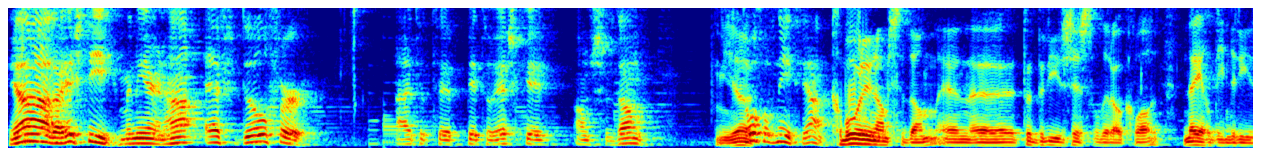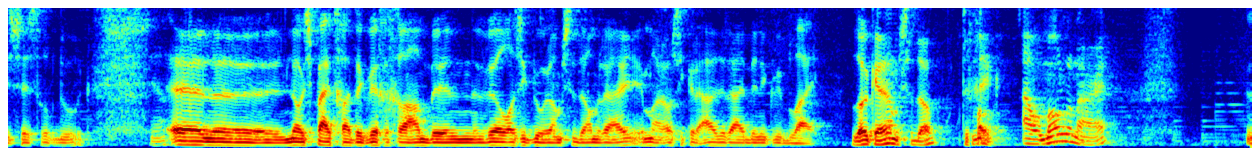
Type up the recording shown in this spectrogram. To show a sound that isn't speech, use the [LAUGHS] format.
Ja, daar is hij, meneer H.F. Dulfer. Uit het uh, pittoreske Amsterdam. Ja. Toch of niet? Ja. Geboren in Amsterdam en uh, tot 63 er ook gewoond. 1963 bedoel ik. Ja. En uh, nooit spijt gehad dat ik weggegaan ben. Wel als ik door Amsterdam rijd, maar als ik eruit rijd ben ik weer blij. Leuk hè, Amsterdam? Te gek. Oude molenaar hè?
